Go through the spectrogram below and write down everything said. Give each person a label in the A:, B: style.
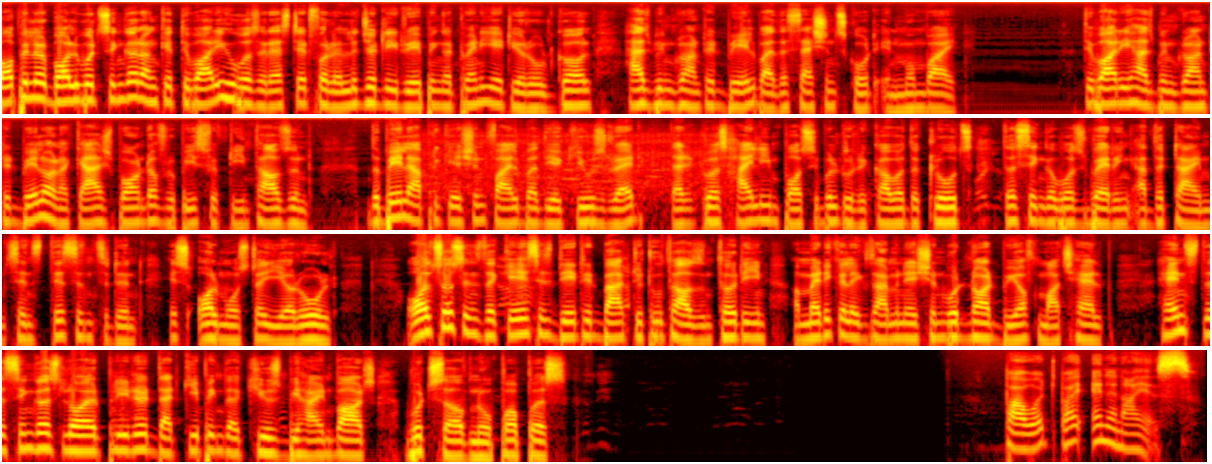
A: Popular Bollywood singer Ankit Tiwari, who was arrested for allegedly raping a 28 year old girl, has been granted bail by the Sessions Court in Mumbai. Tiwari has been granted bail on a cash bond of Rs 15,000. The bail application filed by the accused read that it was highly impossible to recover the clothes the singer was wearing at the time since this incident is almost a year old. Also, since the case is dated back to 2013, a medical examination would not be of much help. Hence, the singer's lawyer pleaded that keeping the accused behind bars would serve no purpose.
B: Powered by NNIS.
